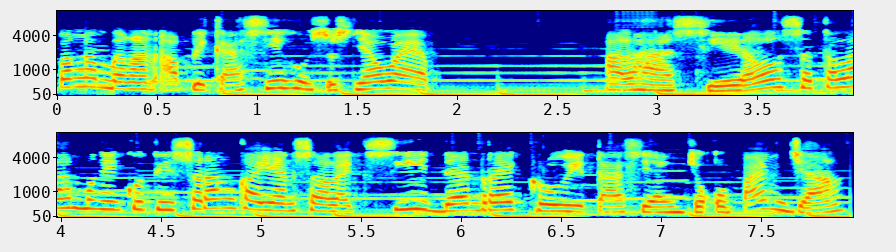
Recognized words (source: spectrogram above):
pengembangan aplikasi khususnya web. Alhasil, setelah mengikuti serangkaian seleksi dan rekrutasi yang cukup panjang,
